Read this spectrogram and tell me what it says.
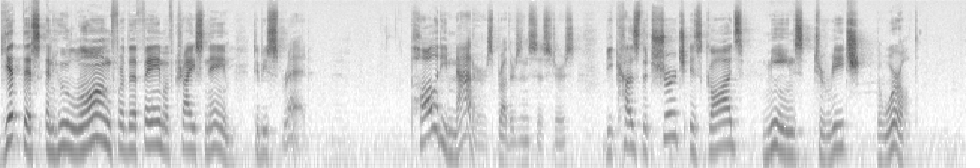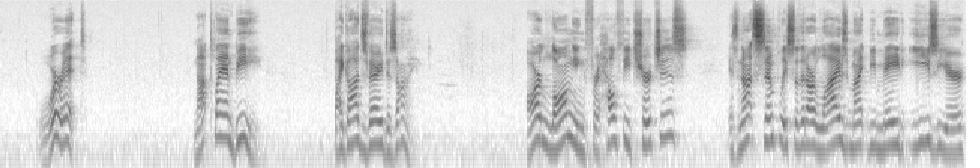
get this and who long for the fame of Christ's name to be spread. Polity matters, brothers and sisters, because the church is God's means to reach the world. We're it. Not plan B, by God's very design. Our longing for healthy churches is not simply so that our lives might be made easier,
